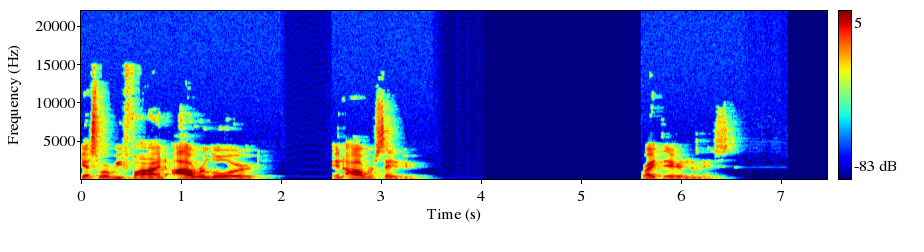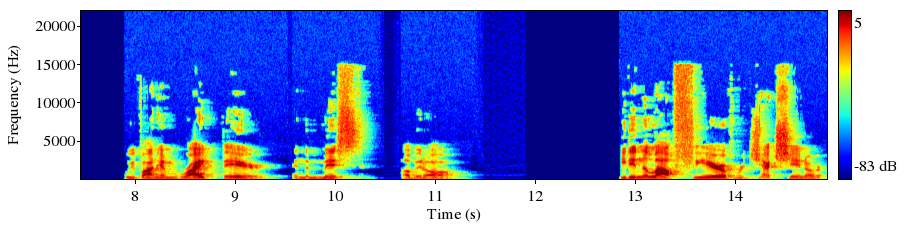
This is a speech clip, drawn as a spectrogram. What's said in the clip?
Guess where we find our Lord and our Savior? Right there in the midst. We find him right there in the midst of it all. He didn't allow fear of rejection or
